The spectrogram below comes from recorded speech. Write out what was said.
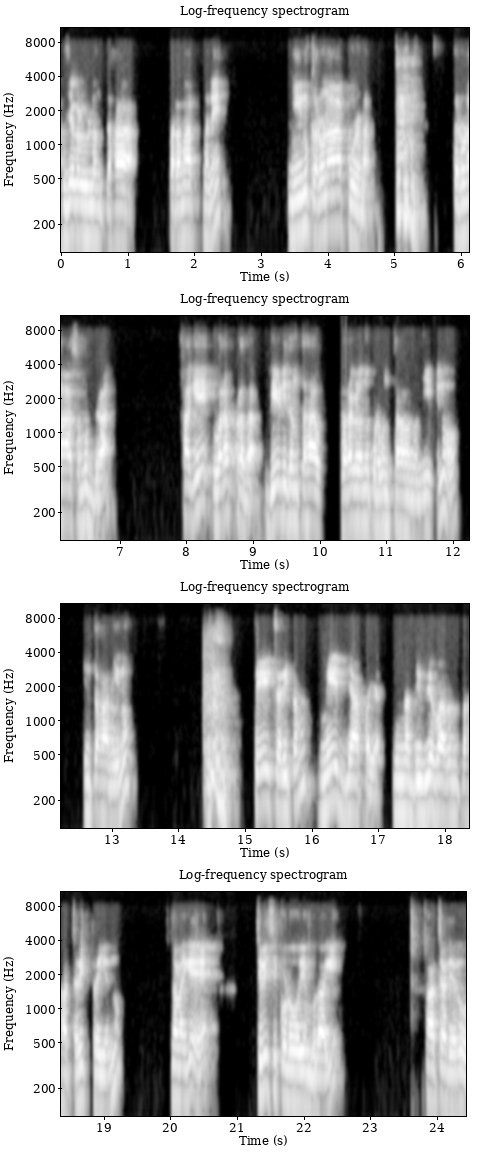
ಭುಜಗಳುಳ್ಳಂತಹ ಪರಮಾತ್ಮನೇ ನೀನು ಕರುಣಾಪೂರ್ಣ ಕರುಣಾ ಸಮುದ್ರ ಹಾಗೆ ವರಪ್ರದ, ಬೇಡಿದಂತಹ ವರಗಳನ್ನು ಕೊಡುವಂತಹವನು ನೀನು, ಇಂತಹ ನೀನು. ತೇ ಚರಿತಂ ಮೇ ಜ್ಞಾಪಯ, ನಿನ್ನ ದಿವ್ಯವಾದಂತಹ ಚರಿತ್ರೆಯನ್ನು ನನಗೆ ತಿಳಿಸಿಕೊಡು ಎಂಬುದಾಗಿ ಆಚಾರ್ಯರು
